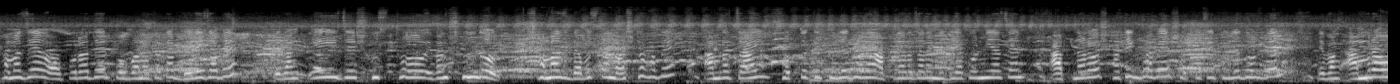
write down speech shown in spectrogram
সমাজে অপরাধের প্রবণতাটা বেড়ে যাবে এবং এই যে সুস্থ এবং সুন্দর সমাজ ব্যবস্থা নষ্ট হবে, আমরা চাই সত্যকে তুলে ধরে। আপনারা যারা মিডিয়া কর্মী আছেন, আপনারাও সঠিকভাবে সত্যকে তুলে ধরবেন এবং আমরাও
